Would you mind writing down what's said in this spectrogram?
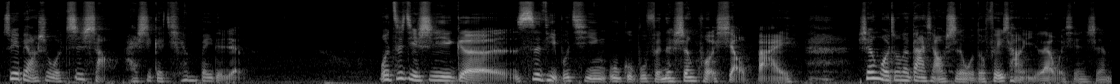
所以表示我至少还是一个谦卑的人。我自己是一个四体不勤、五谷不分的生活小白，生活中的大小事我都非常依赖我先生。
